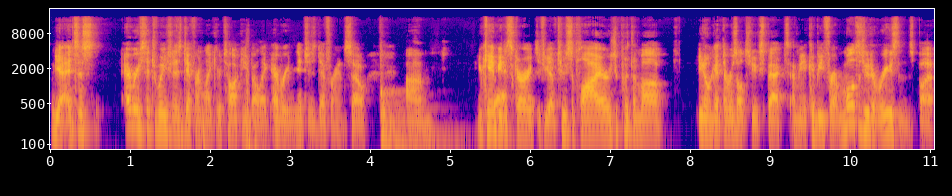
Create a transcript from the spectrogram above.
yeah, it's just every situation is different. Like you're talking about, like every niche is different. So um, you can't be discouraged if you have two suppliers, you put them up, you don't get the results you expect. I mean, it could be for a multitude of reasons, but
